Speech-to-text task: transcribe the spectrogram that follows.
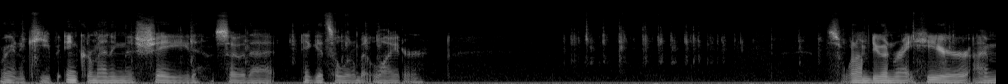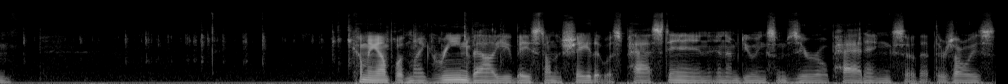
we're going to keep incrementing this shade so that it gets a little bit lighter. So what I'm doing right here, I'm coming up with my green value based on the shade that was passed in and I'm doing some zero padding so that there's always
